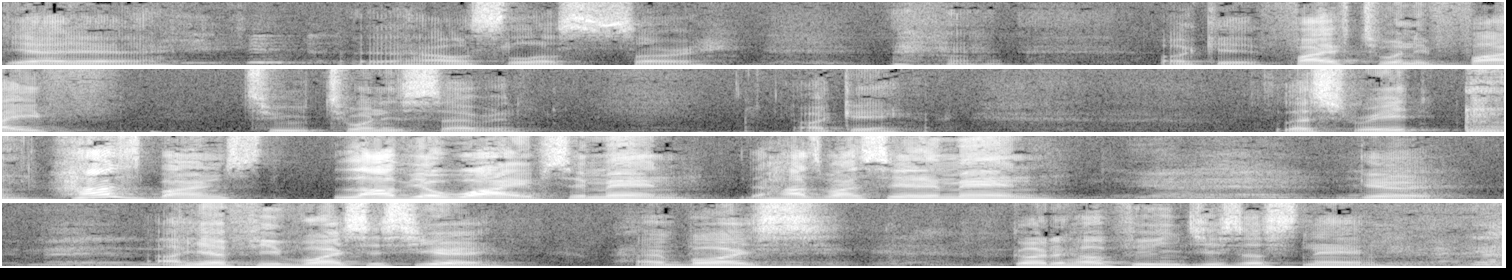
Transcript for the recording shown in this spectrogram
Yeah, yeah. yeah. I was lost. Sorry. okay, 525 to 27. Okay. Let's read. Husbands, love your wives. Amen. The husband said amen. amen. Good. Amen. I hear a few voices here. My boys, God help you in Jesus' name.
